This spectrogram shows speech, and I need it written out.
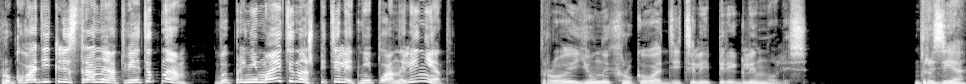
«Руководители страны ответят нам? Вы принимаете наш пятилетний план или нет?» Трое юных руководителей переглянулись. «Друзья,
